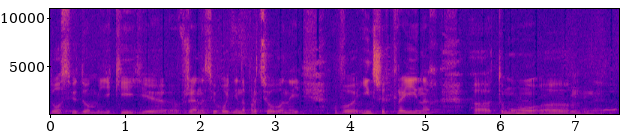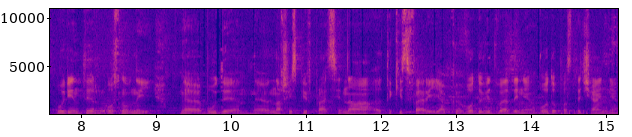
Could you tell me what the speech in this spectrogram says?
досвідом, який е, вже на сьогодні напрацьований в інших країнах. Е, Тому е, орієнтир основний е, буде в нашій співпраці на такі сфери, як водовідведення, водопостачання,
